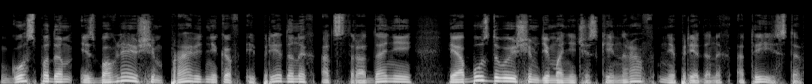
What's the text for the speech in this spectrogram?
Господом, избавляющим праведников и преданных от страданий и обуздывающим демонический нрав непреданных атеистов.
